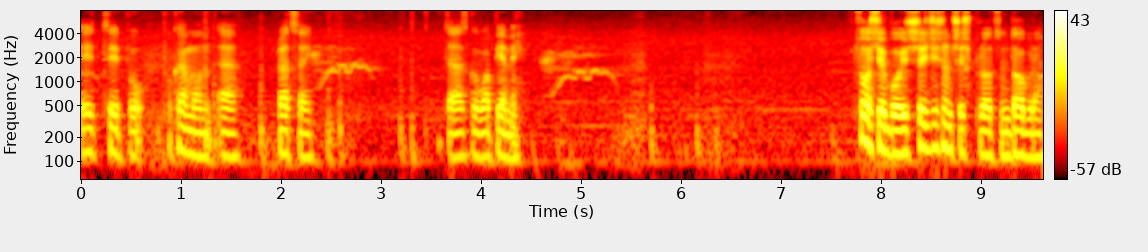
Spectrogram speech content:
Y, typu Pokémon E. Wracaj. Teraz go łapiemy. Co się boisz? 66%, dobra.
